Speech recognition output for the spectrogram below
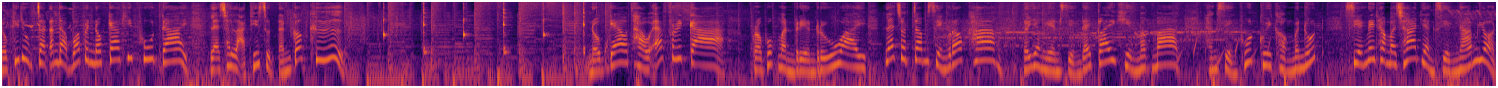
นกที่ถูกจัดอันดับว่าเป็นนกแก้วที่พูดได้ และฉลาดที่สุดนั้นก็คือ นกแก้วเทาแอฟริกา เพราะพวกมันเรียนรู้ไวและจดจำเสียงรอบข้าง แล้วยังเรียนเสียงได้ใกล้เคียงมากๆ ทั้งเสียงพูดคุยของมนุษย์ เสียงในธรรมชาติอย่างเสียงน้ำหยด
